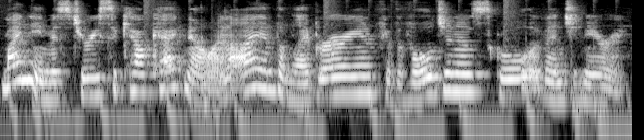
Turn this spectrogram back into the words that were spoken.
My name is Teresa Calcagno, and I am the librarian for the Volgenau School of Engineering.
